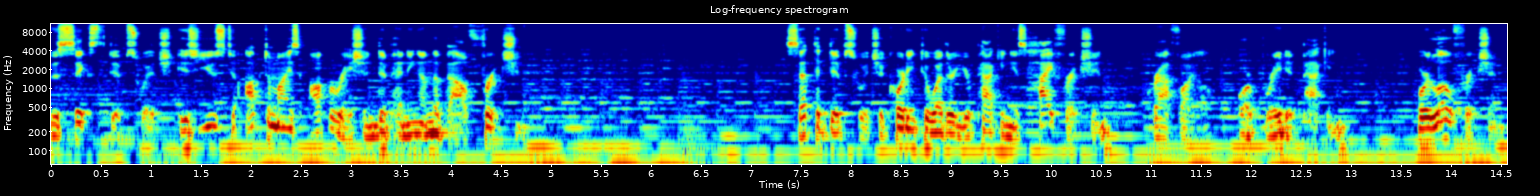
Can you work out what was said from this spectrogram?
The sixth dip switch is used to optimize operation depending on the valve friction. Set the dip switch according to whether your packing is high friction, Graph-Oil, or braided packing, or low friction,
